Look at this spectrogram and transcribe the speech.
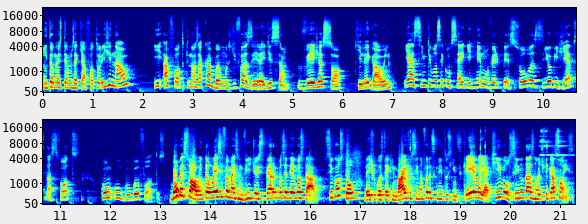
Então nós temos aqui a foto original e a foto que nós acabamos de fazer a edição. Veja só que legal, hein? E é assim que você consegue remover pessoas e objetos das fotos com o Google Fotos. Bom pessoal, então esse foi mais um vídeo, eu espero que você tenha gostado. Se gostou, deixe o gostei aqui embaixo, se não for inscrito se inscreva e ativa o sino das notificações.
